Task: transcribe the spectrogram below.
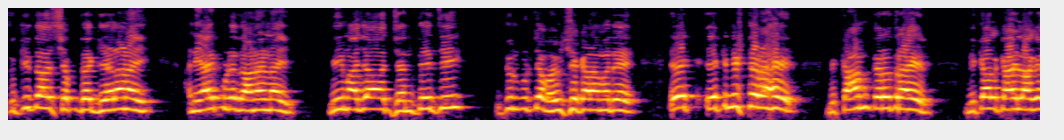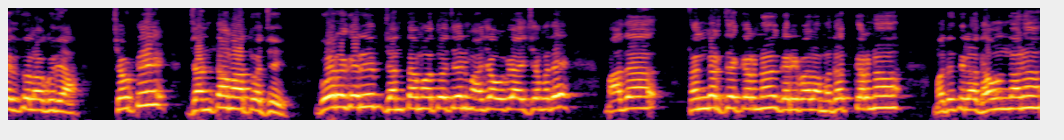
चुकीचा शब्द गेला नाही आणि याही पुढे जाणार नाही. मी माझ्या जनतेची इथून पुढच्या भविष्यकाळामध्ये एक एकनिष्ठ राहील मी काम करत राहील. निकाल काय लागेल तो लागू द्या. शेवटी जनता महत्त्वाची गोरगरीब जनता महत्त्वाची आणि माझ्या उभ्या आयुष्यामध्ये माझं संघर्ष करणं गरिबाला मदत करणं मदतीला धावून जाणं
